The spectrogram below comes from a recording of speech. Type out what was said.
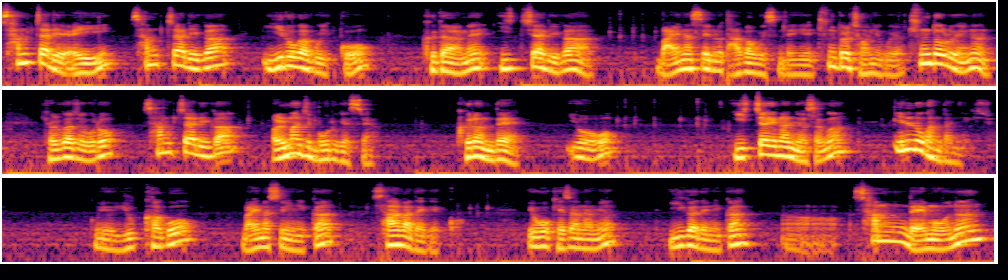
3짜리예요. A. 3짜리가 2로 가고 있고 그 다음에 2짜리가 마이너스 1로 다가오고 있습니다. 이게 충돌 전이고요. 충돌 후에는 결과적으로 3짜리가 얼마인지 모르겠어요. 그런데 요 2짜리라는 녀석은 1로 간다는 얘기죠. 그럼 요 6하고 마이너스 2니까 4가 되겠고 요거 계산하면 2가 되니까 어, 3 네모는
